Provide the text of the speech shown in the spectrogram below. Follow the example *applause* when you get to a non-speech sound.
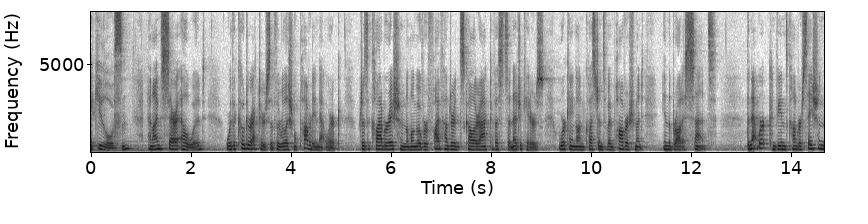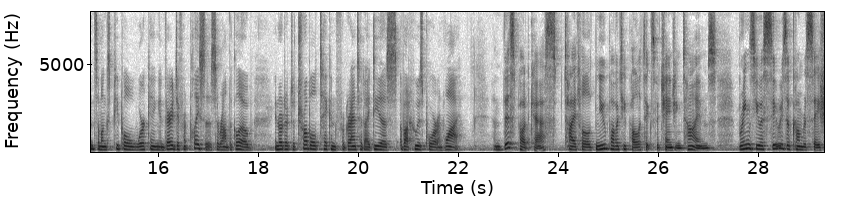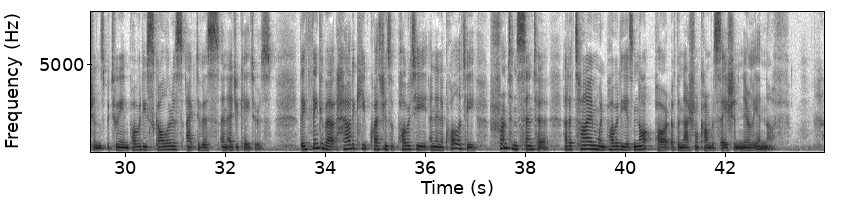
Vicki Lawson. And I'm Sarah Elwood. We're the co directors of the Relational Poverty Network, which is a collaboration among over 500 scholar activists and educators working on questions of impoverishment in the broadest sense. The network convenes conversations amongst people working in very different places around the globe in order to trouble taken for granted ideas about who is poor and why. And this podcast, titled New Poverty Politics for Changing Times, brings you a series of conversations between poverty scholars, activists, and educators. They think about how to keep questions of poverty and inequality front and center at a time when poverty is not part of the national conversation nearly enough.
